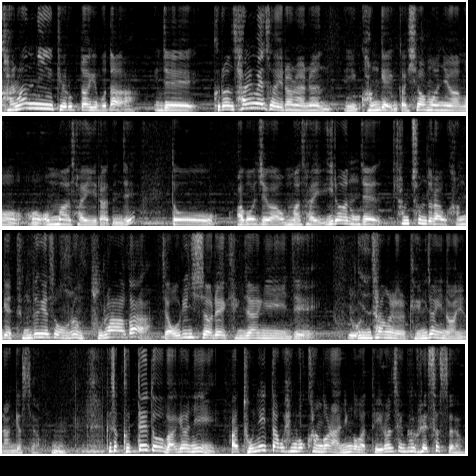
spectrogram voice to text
가난이 괴롭다기보다 이제 그런 삶에서 일어나는 이 관계, 그러니까 시어머니와 뭐 어, 엄마 사이라든지 또 아버지와 엄마 사이 이런 이제 삼촌들하고 관계 등등에서 오는 불화가 이제 어린 시절에 굉장히 이제 인상을 굉장히 많이 남겼어요. 음. 그래서 그때도 막연히 아, 돈이 있다고 행복한 건 아닌 것 같아 이런 생각을 했었어요.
